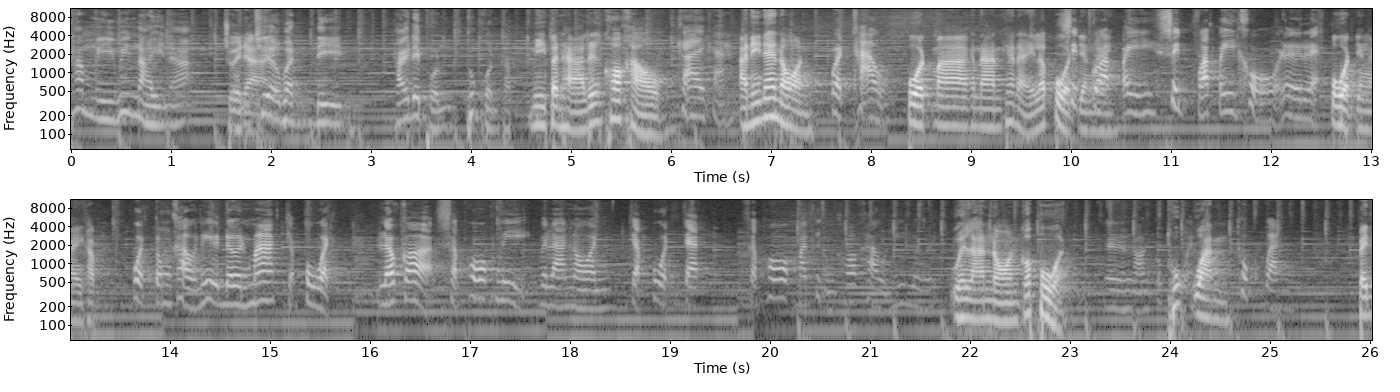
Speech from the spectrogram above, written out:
ถ้ามีวินัยนะฮะช่วยได้ ผมเชื่อว่าดีช้ได้ผลทุกคนครับ มีปัญหาเรื่องข้อเข่า ใช่ค่ะ อันนี้แน่นอน ปวดเข่าปวดมานานแค่ไหนแล้วปวดสิบยังกไง ว่าปีสิบกว่าปีโขเลยแหละ ปวดยังไงครับ ปวดตรงเข่านี่เดินมากจะปวด แล้วก็สะโพกนี่เวลานอนจะปวดจากสะโพกมาถึงข้อเข่านี่เลย เวลานอนก็ปวด ทุกวันทุกวัน เป็น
